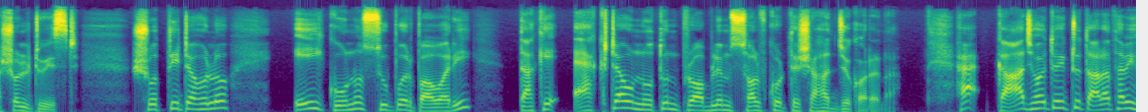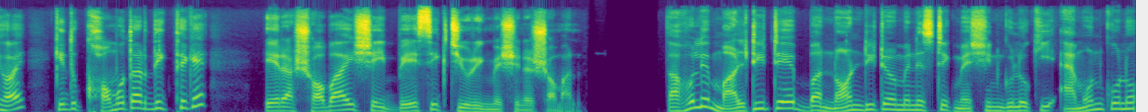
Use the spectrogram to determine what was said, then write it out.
আসল টুইস্ট সত্যিটা হলো এই কোনো সুপার পাওয়ারই তাকে একটাও নতুন প্রবলেম সলভ করতে সাহায্য করে না। হ্যাঁ কাজ হয়তো একটু তাড়াতাড়ি হয় কিন্তু ক্ষমতার দিক থেকে এরা সবাই সেই বেসিক টিউরিং মেশিনের সমান। তাহলে মাল্টিটেপ বা নন ডিটারমিনিস্টিক মেশিনগুলো কি এমন কোনো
